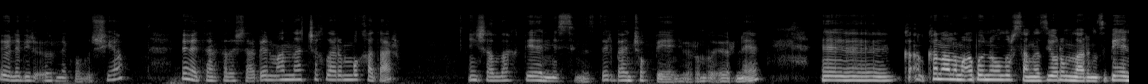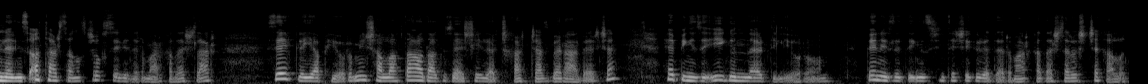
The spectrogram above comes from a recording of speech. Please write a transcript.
Böyle bir örnek oluşuyor. Evet arkadaşlar benim anlatacaklarım bu kadar. İnşallah beğenmişsinizdir. Ben çok beğeniyorum bu örneği. Ee, kanalıma abone olursanız, yorumlarınızı, beğenilerinizi atarsanız çok sevinirim arkadaşlar. Zevkle yapıyorum. İnşallah daha da güzel şeyler çıkartacağız beraberce. Hepinize iyi günler diliyorum. Beni izlediğiniz için teşekkür ederim arkadaşlar. Hoşçakalın.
